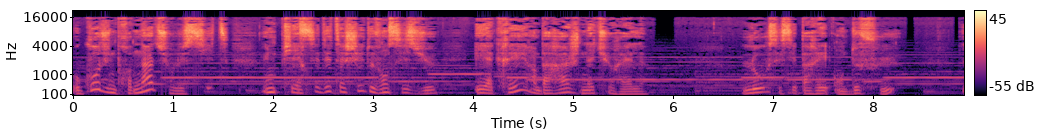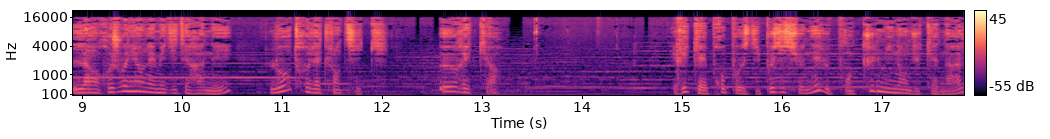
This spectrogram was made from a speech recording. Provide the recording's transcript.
Au cours d'une promenade sur le site, une pierre s'est détachée devant ses yeux et a créé un barrage naturel. L'eau s'est séparée en deux flux, l'un rejoignant la Méditerranée, l'autre l'Atlantique. Eureka Riquet propose d'y positionner le point culminant du canal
